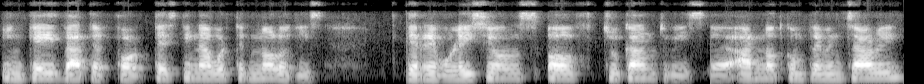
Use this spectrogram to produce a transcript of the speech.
in case that uh, for testing our technologies, the regulations of two countries uh, are not complementary,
